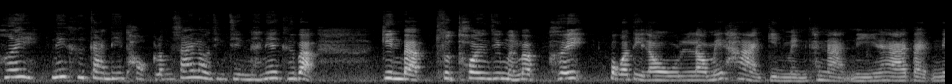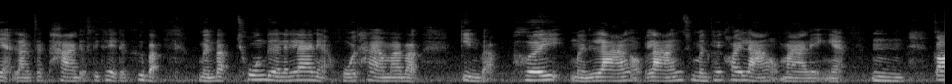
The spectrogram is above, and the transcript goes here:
เฮ้ยนี่คือการดีท็อกลำไส้เราจริง ๆ นะเนี่ยคือแบบกินแบบสุดทนจริงๆเหมือนแบบเฮ้ย ปกติเราเราไม่ทานกลิ่นเหม็นขนาดนี้นะคะ แต่เนี่ยหลังจากทานเดอะซิเคทก็คือแบบเหมือนแบบช่วงเดือนแรกๆเนี่ยโหทานมาแบบกลิ่นแบบเฮ้ยเหมือนล้างออกล้างมันค่อย ๆ ล้างออกมาอะไรอย่างเงี้ยอืมก็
